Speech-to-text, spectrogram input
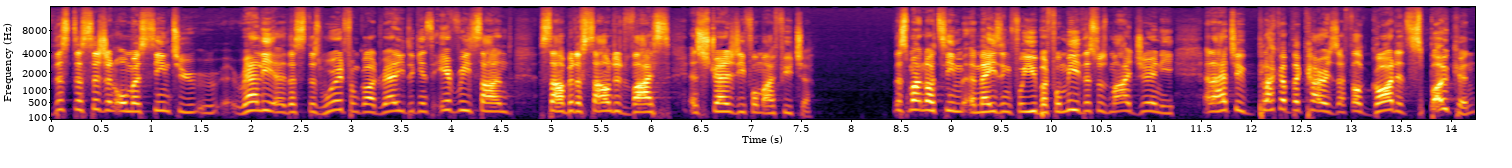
this decision almost seemed to rally, uh, this, this word from God rallied against every sound, sound, bit of sound advice and strategy for my future. This might not seem amazing for you, but for me, this was my journey. And I had to pluck up the courage. I felt God had spoken,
